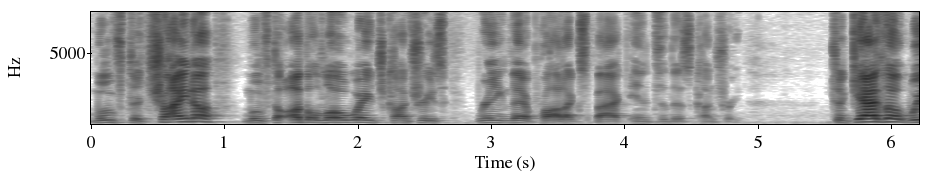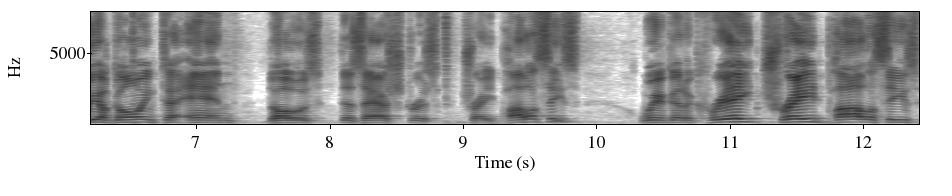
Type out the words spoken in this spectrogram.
move to China, move to other low-wage countries, bring their products back into this country. Together, we are going to end those disastrous trade policies. We're going to create trade policies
